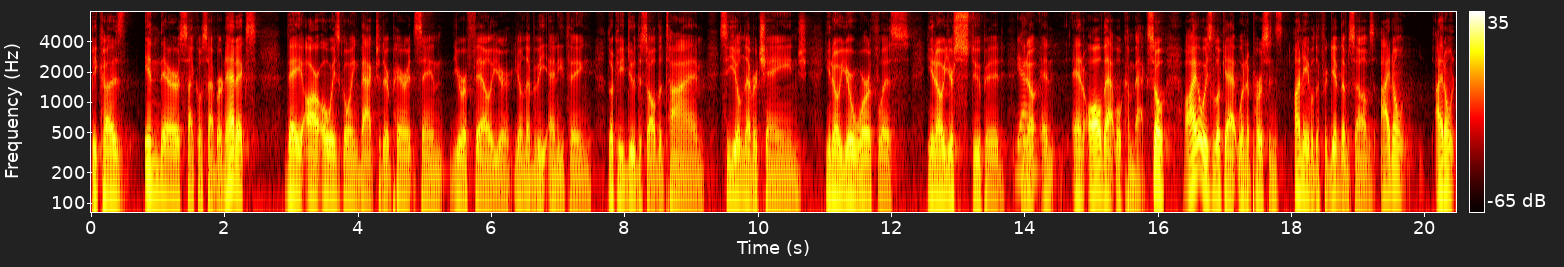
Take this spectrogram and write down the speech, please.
because in their psychocybernetics, they are always going back to their parents saying, You're a failure. You'll never be anything. Look, you do this all the time. See, you'll never change. You know, you're worthless. You know, you're stupid. Yeah. You know, and and all that will come back. So I always look at when a person's unable to forgive themselves, I don't I don't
